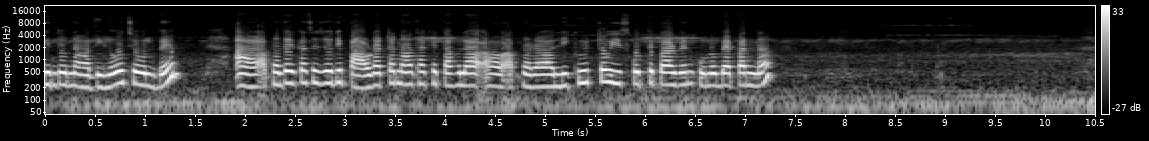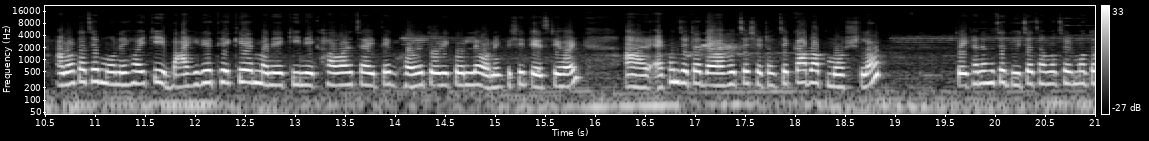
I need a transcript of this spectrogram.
কিন্তু না দিলেও চলবে। আর আপনাদের কাছে যদি পাউডারটা না থাকে তাহলে আপনারা লিকুইডটাও ইউজ করতে পারবেন, কোনো ব্যাপার না। আমার কাছে মনে হয় কি, বাইরে থেকে মানে কিনে খাওয়ার চাইতে ঘরে তৈরি করলে অনেক বেশি টেস্টি হয়। আর এখন যেটা দেওয়া হচ্ছে সেটা হচ্ছে কাবাব মশলা। তো এখানে হচ্ছে দুই চা চামচের মতো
